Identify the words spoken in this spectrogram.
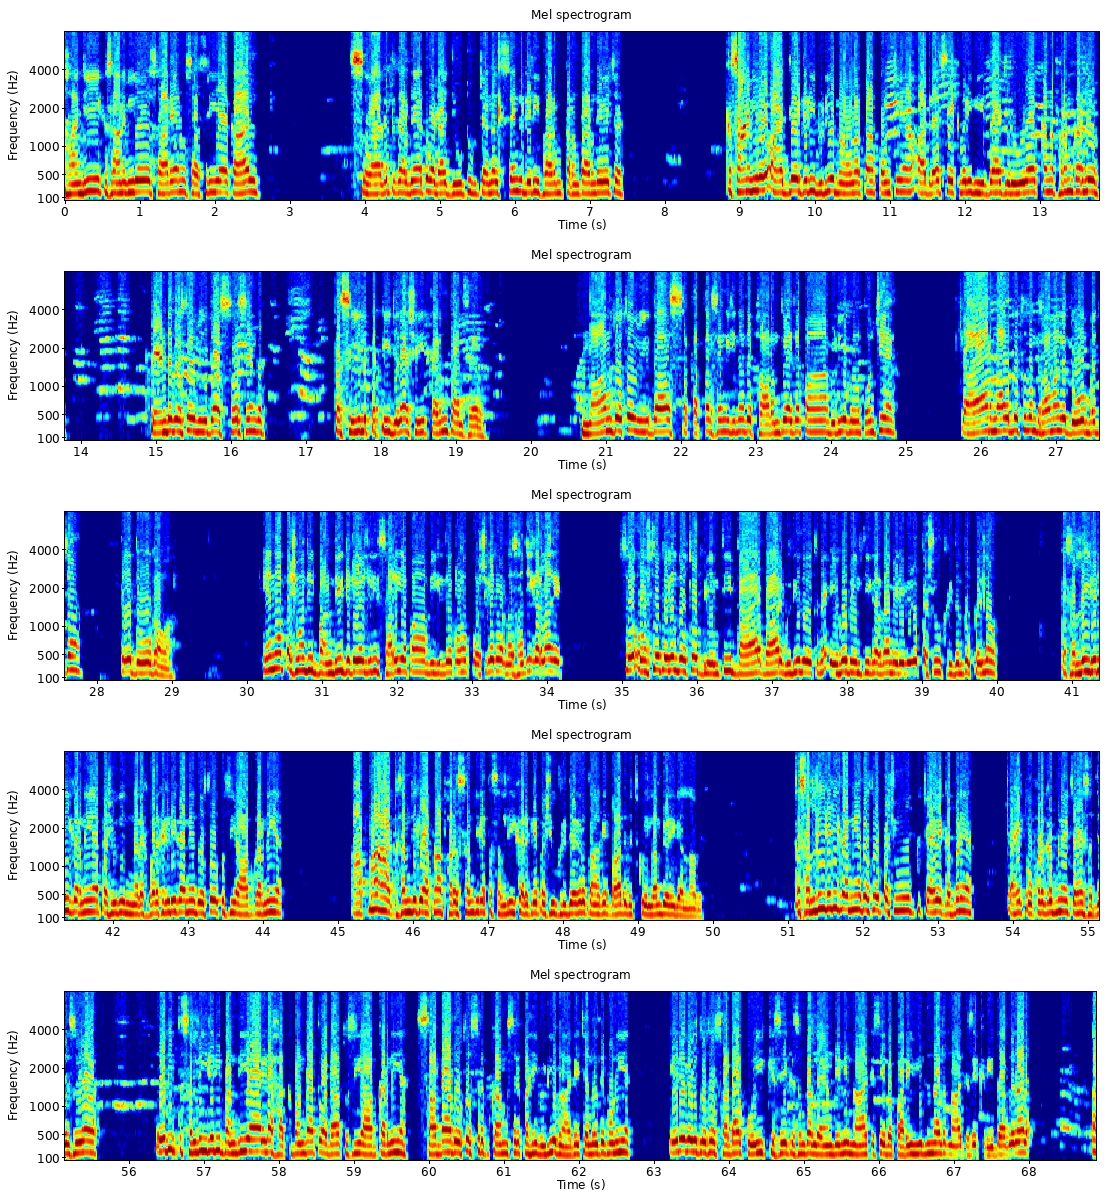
ਹਾਂਜੀ, ਕਿਸਾਨ ਵੀਰੋ, ਸਾਰਿਆਂ ਨੂੰ ਸਤਿ ਸ੍ਰੀ ਅਕਾਲ। ਸਵਾਗਤ ਕਰਦੇ ਆ ਤੁਹਾਡਾ YouTube channel Singh dairy farm Tarn Taran ਦੇ ਵਿੱਚ। ਕਿਸਾਨ ਵੀਰੋ, ਅੱਜ ਜਿਹੜੀ ਵੀਡੀਓ ਬਣਾਉਣ ਆਪਾਂ ਪਹੁੰਚੇ ਆ ਐਡਰੈਸ ਇੱਕ ਵਾਰੀ ਵੀਰ ਦਾ ਜਰੂਰ ਕਨਫਰਮ ਕਰ ਲਿਓ। ਪਿੰਡ ਦੋਸਤੋ, ਵੀਰ ਦਾ ਸੁਰ ਸਿੰਘ, ਤਹਿਸੀਲ ਪੱਟੀ, ਜ਼ਿਲ੍ਹਾ ਸ਼੍ਰੀ ਤਰਨਤਾਰਨ ਸਾਹਿਬ। ਨਾਮ ਦੋਸਤੋ, ਵੀਰ ਦਾ ਸਕੱਤਰ ਸਿੰਘ ਜਿਨ੍ਹਾਂ ਦੇ ਫਾਰਮ ਤੇ ਅੱਜ ਆਪਾਂ ਵੀਡੀਓ ਬਣਾਉਣ ਪਹੁੰਚੇ ਆ ਚਾਰ ਨਾਲ ਦੋਸਤੋ, ਤੁਹਾਨੂੰ ਦਿਖਾਵਾਂਗੇ ਦੋ ਮੱਝਾਂ ਤੇ ਦੋ ਗਾਵਾਂ। ਇਹਨਾਂ ਪਸ਼ੂਆਂ ਦੀ ਬਣਦੀ ਡਿਟੇਲ ਜਿਹੜੀ ਸਾਰੀ ਆਪਾਂ ਵੀਰ ਦੇ ਕੋਲੋਂ ਪੁੱਛ ਕੇ ਤੁਹਾਡੇ ਨਾਲ ਸਾਂਝੀ ਕਰ ਲਾਂਗੇ। ਸੋ ਉਸ ਤੋਂ ਪਹਿਲਾਂ ਦੋਸਤੋ, ਬੇਨਤੀ ਬਾਰ-ਬਾਰ ਵੀਡੀਓ ਦੇ ਵਿੱਚ ਮੈਂ ਇਹੋ ਬੇਨਤੀ ਕਰਦਾ ਮੇਰੇ ਵੀਰੋ, ਪਸ਼ੂ ਖਰੀਦਣ ਤੋਂ ਪਹਿਲਾਂ ਤਸੱਲੀ ਜਿਹੜੀ ਕਰਨੀ ਆ, ਪਸ਼ੂ ਦੀ ਨਰਖ ਪਰਖ ਜਿਹੜੀ ਕਰਨੀ ਆ, ਦੋਸਤੋ, ਤੁਸੀਂ ਆਪ ਕਰਨੀ ਆ। ਆਪਣਾ ਹੱਕ ਸਮਝ ਕੇ, ਆਪਣਾ ਫਰਜ਼ ਸਮਝ ਕੇ ਤਸੱਲੀ ਕਰਕੇ ਪਸ਼ੂ ਖਰੀਦਿਆ ਕਰੋ ਤਾਂ ਕਿ ਬਾਅਦ ਵਿੱਚ ਕੋਈ ਲੰਬੇ ਵਾਲੀ ਗੱਲ ਨਾ ਹੋਵੇ। ਤਸੱਲੀ ਜਿਹੜੀ ਕਰਨੀ ਆ ਦੋਸਤੋ, ਪਸ਼ੂ ਚਾਹੇ ਗੱਭਣਿਆ, ਚਾਹੇ ਤੋਕੜ ਗੱਭਣਿਆ, ਚਾਹੇ ਸੱਜੇ ਸੋਇਆ ਉਹਦੀ ਤਸੱਲੀ ਜਿਹੜੀ ਬਣਦੀ ਆ, ਜਿਹੜਾ ਹੱਕ ਬਣਦਾ ਤੁਹਾਡਾ, ਤੁਸੀਂ ਆਪ ਕਰਨੀ ਆ। ਸਾਡਾ ਦੋਸਤੋ ਸਿਰਫ ਕੰਮ, ਸਿਰਫ ਅਸੀਂ ਵੀਡੀਓ ਬਣਾ ਕੇ ਚੈਨਲ ਤੇ ਪਾਉਣੀ ਆ। ਇਹਦੇ ਵਿੱਚ ਦੋਸਤੋ ਸਾਡਾ ਕੋਈ ਕਿਸੇ ਕਿਸਮ ਦਾ ਲੈਣ ਦੇਣ ਨਹੀਂ, ਨਾ ਕਿਸੇ ਵਪਾਰੀ ਵੀਰ ਦੇ ਨਾਲ, ਨਾ ਕਿਸੇ ਖਰੀਦਦਾਰ ਦੇ ਨਾਲ।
